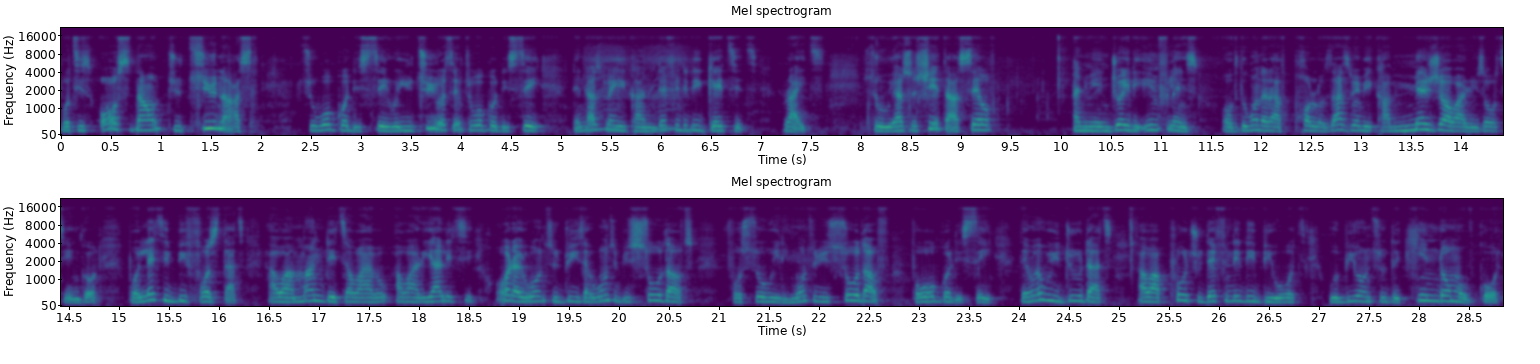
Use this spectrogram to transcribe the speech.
But it's us now to tune us to what God is saying. When you tune yourself to what God is saying, then that's when you can definitely get it right. So we associate ourselves and we enjoy the influence of the one that have called us. That's where we can measure our results in God. But let it be first that our mandate, our our reality, all we want to do is I want to be sold out for soul winning. We want to be sold out for what God is saying. Then when we do that, our approach will definitely be what will be unto the kingdom of God.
